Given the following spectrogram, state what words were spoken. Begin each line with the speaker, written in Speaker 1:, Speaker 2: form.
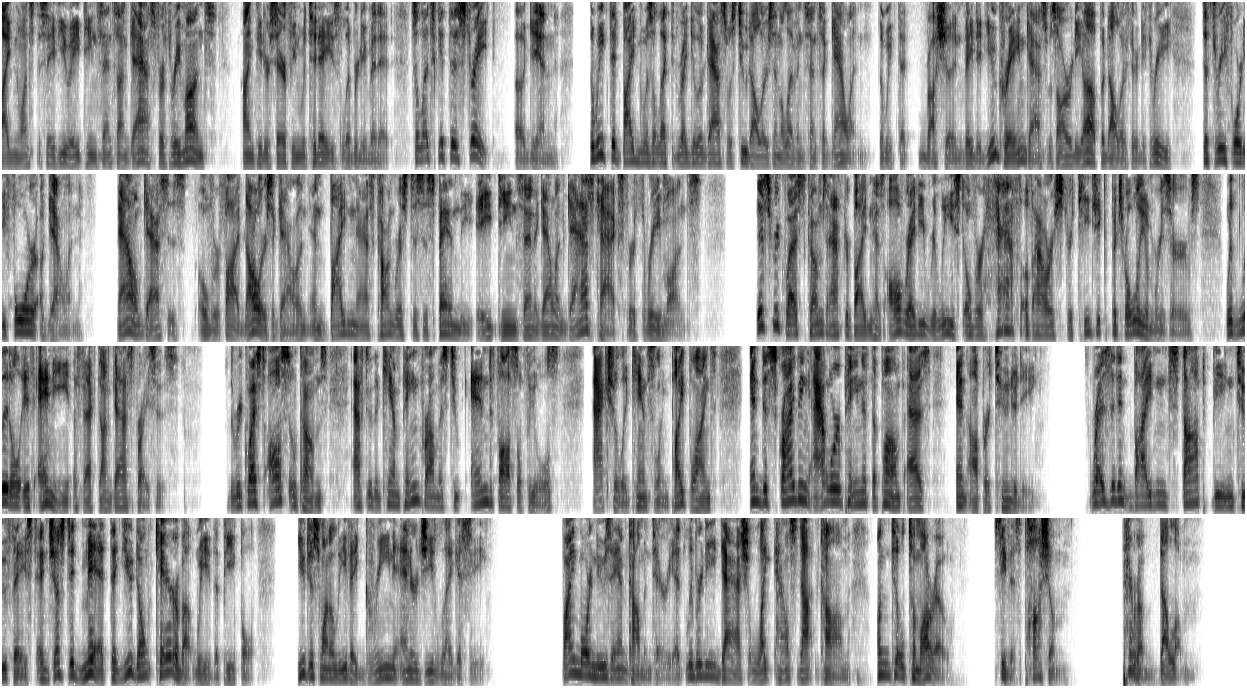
Speaker 1: Biden wants to save you 18 cents on gas for three months. I'm Peter Serafine with today's Liberty Minute. So let's get this straight again. The week that Biden was elected, regular gas was $2.11 a gallon. The week that Russia invaded Ukraine, gas was already up $1.33 to 344 a gallon. Now gas is over $5 a gallon, and Biden asked Congress to suspend the 18 cent a gallon gas tax for three months. This request comes after Biden has already released over half of our strategic petroleum reserves with little, if any, effect on gas prices. The request also comes after the campaign promised to end fossil fuels, actually canceling pipelines, and describing our pain at the pump as an opportunity. Resident Biden, stop being two faced and just admit that you don't care about we the people. You just want to leave a green energy legacy. Find more news and commentary at liberty lighthouse.com. Until tomorrow, see this possum, parabellum.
